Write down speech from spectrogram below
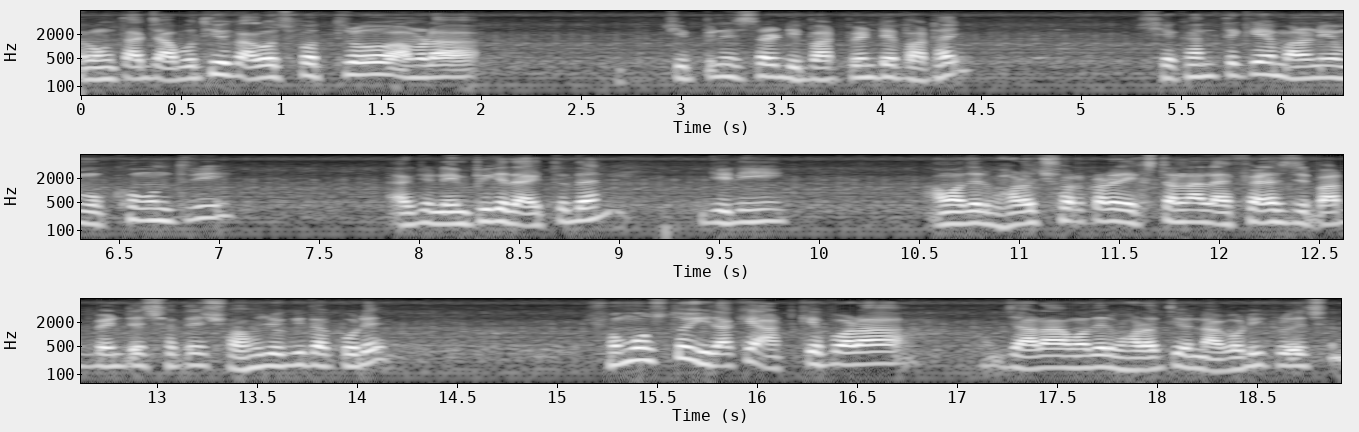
এবং তার যাবতীয় কাগজপত্র আমরা চিফ মিনিস্টার ডিপার্টমেন্টে পাঠাই। সেখান থেকে মাননীয় মুখ্যমন্ত্রী একজন এমপিকে দায়িত্ব দেন, যিনি আমাদের ভারত সরকারের এক্সটার্নাল অ্যাফেয়ার্স ডিপার্টমেন্টের সাথে সহযোগিতা করে সমস্ত ইরাকে আটকে পড়া যারা আমাদের ভারতীয় নাগরিক রয়েছেন,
